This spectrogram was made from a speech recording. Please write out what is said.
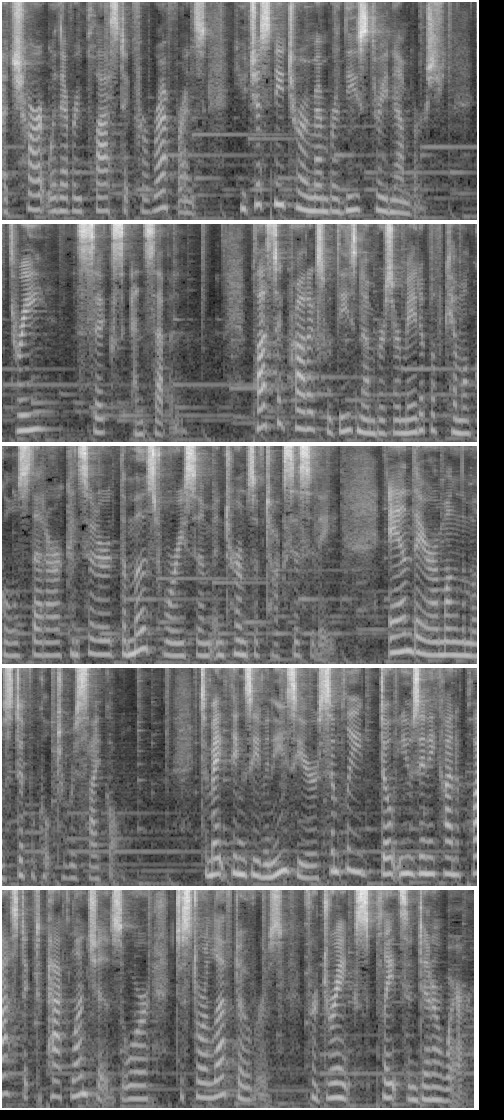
a chart with every plastic for reference. You just need to remember these three numbers 3, 6, and 7. Plastic products with these numbers are made up of chemicals that are considered the most worrisome in terms of toxicity, and they are among the most difficult to recycle. To make things even easier, simply don't use any kind of plastic to pack lunches or to store leftovers for drinks, plates, and dinnerware.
